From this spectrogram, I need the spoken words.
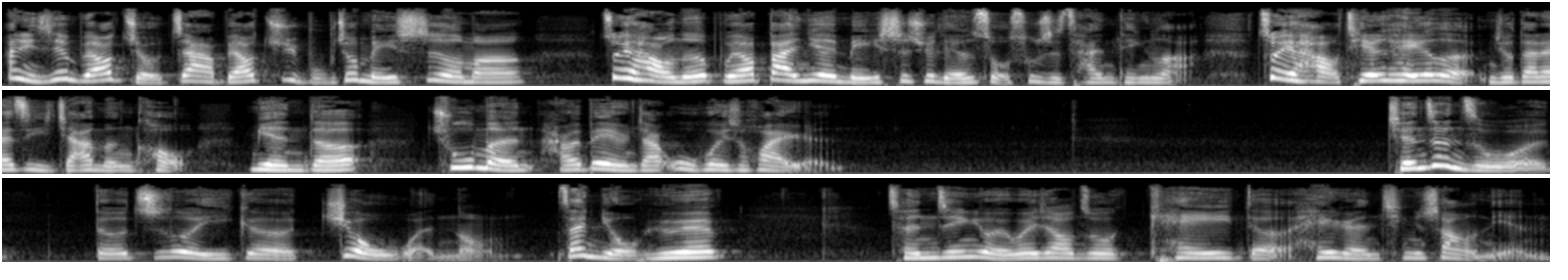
啊，你今天不要酒驾，不要拒捕，不就没事了吗？最好呢，不要半夜没事去连锁素食餐厅啦。最好天黑了你就待在自己家门口，免得出门还会被人家误会是坏人。前阵子我得知了一个旧闻哦，在纽约曾经有一位叫做 K 的黑人青少年，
